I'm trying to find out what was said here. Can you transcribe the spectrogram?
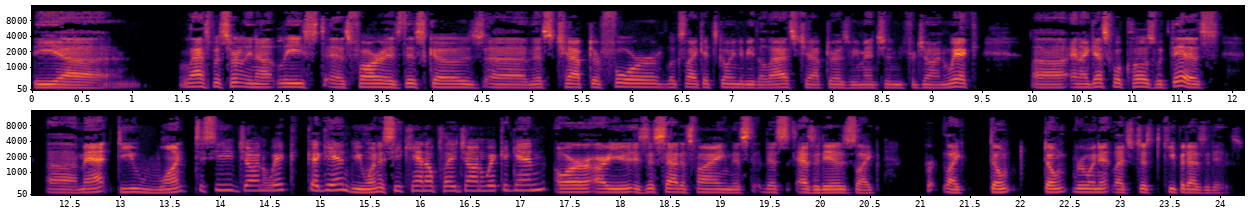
The uh, last but certainly not least, as far as this goes, uh, this chapter four looks like it's going to be the last chapter, as we mentioned, for John Wick. Uh, and I guess we'll close with this. Uh, Matt, do you want to see John Wick again? Do you want to see Keanu play John Wick again, or are you? Is this satisfying? This this as it is, like like don't don't ruin it. Let's just keep it as it is.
